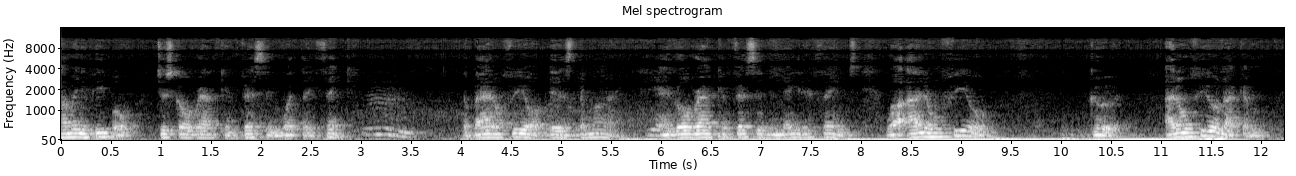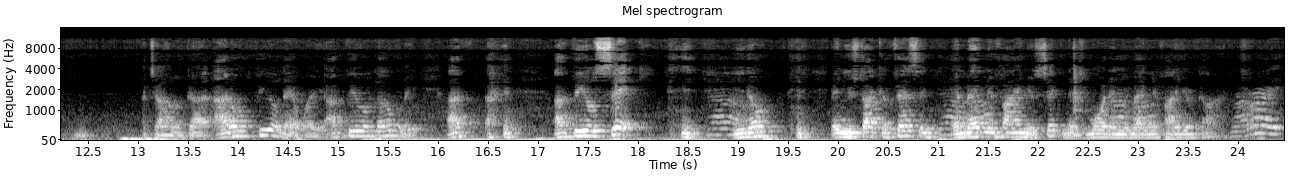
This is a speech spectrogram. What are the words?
how many people just go around confessing what they think. Mm. The battlefield is the mind. Yes. You go around confessing the negative things. Well, I don't feel good. I don't feel like I'm a child of God. I don't feel that way. I feel lonely. I I feel sick. you know? and you start confessing and magnifying your sickness more than you magnify your God. All right.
